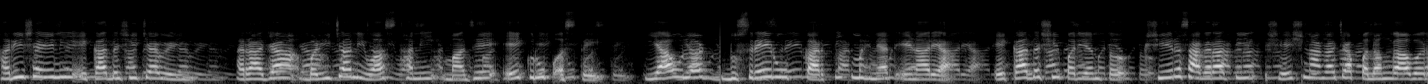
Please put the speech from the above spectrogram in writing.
हरिशयनी एकादशीच्या वेळी राजा बळीच्या निवासस्थानी माझे एक रूप असते. या उलट दुसरे रूप कार्तिक महिन्यात येणाऱ्या एकादशी पर्यंत क्षीरसागरातील शेषनागाच्या पलंगावर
